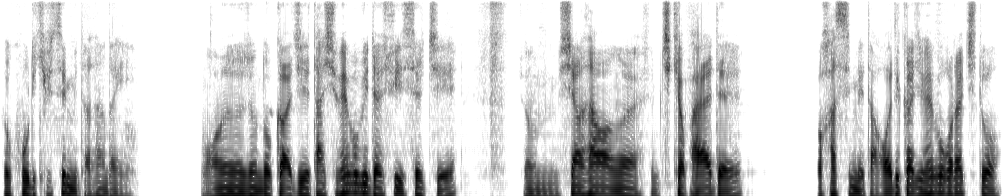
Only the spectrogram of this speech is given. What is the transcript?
그 골이 깊습니다. 상당히 어느 정도까지 다시 회복이 될 수 있을지 좀 시장 상황을 좀 지켜봐야 될 것 같습니다. 어디까지 회복을 할지도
